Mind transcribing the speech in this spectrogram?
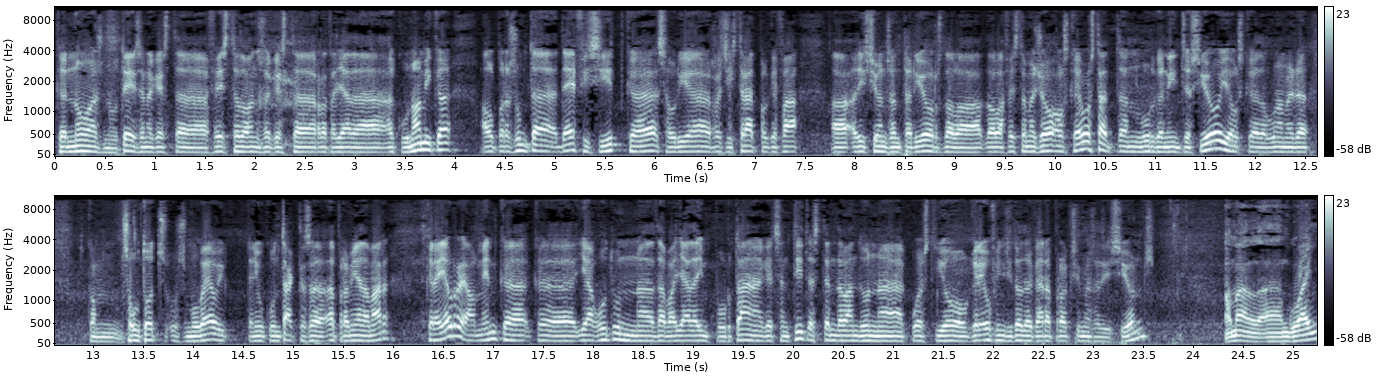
que no es notés en aquesta festa doncs aquesta retallada econòmica. El presumpte dèficit que s'hauria registrat pel que fa a edicions anteriors de la, de la festa major. Els que heu estat en l'organització i els que d'alguna manera com sou tots us moveu i teniu contactes a, a Premià de Mar creieu realment que, que hi ha hagut una davallada important en aquest sentit? Estem davant d'una qüestió greu fins i tot de cara a pròximes edicions? Home, enguany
